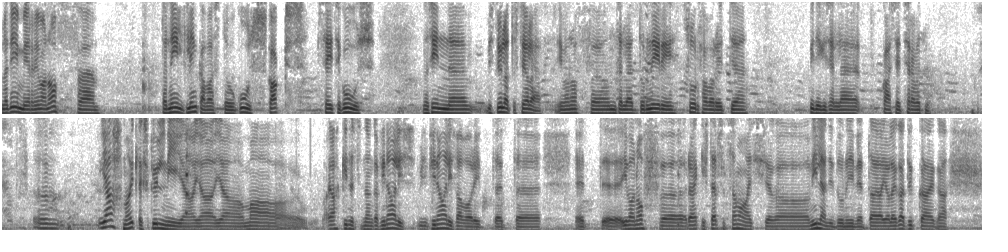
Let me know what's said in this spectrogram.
Vladimir Ivanov Danil Klinka vastu kuus-kaks, seitse-kuus. no siin äh, vist üllatust ei ole, Ivanov äh, on selle turniiri suurfavoriit ja pidigi selle kaasseitse ära võtma. jah, ma ütleks küll nii ja, ja, ja ma jah, kindlasti ta on ka finaalis, finaalis favoriit, et et Ivanov rääkis täpselt sama asja ka Viljandi turniiril, et ta ei ole ka tükk aega Äh,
